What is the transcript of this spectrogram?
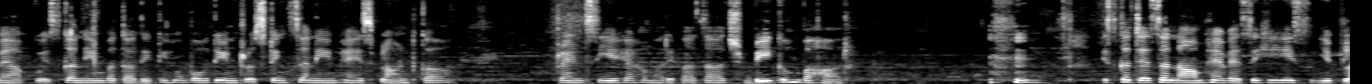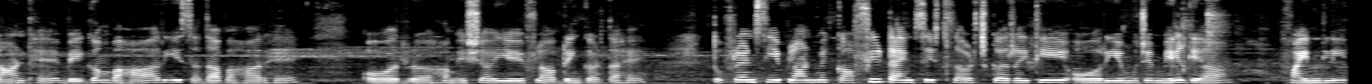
मैं आपको इसका नेम बता देती हूँ। बहुत ही इंटरेस्टिंग सा नेम है इस प्लांट का। फ्रेंड्स, ये है हमारे पास आज बेगम बहार। इसका जैसा नाम है, वैसे ही इस, ये प्लांट है, बेगम बहार, ये सदा बहार है और हमेशा ये फ्लावरिंग करता है। तो फ्रेंड्स ये प्लांट मैं काफ़ी टाइम से सर्च कर रही थी और ये मुझे मिल गया। फाइनली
